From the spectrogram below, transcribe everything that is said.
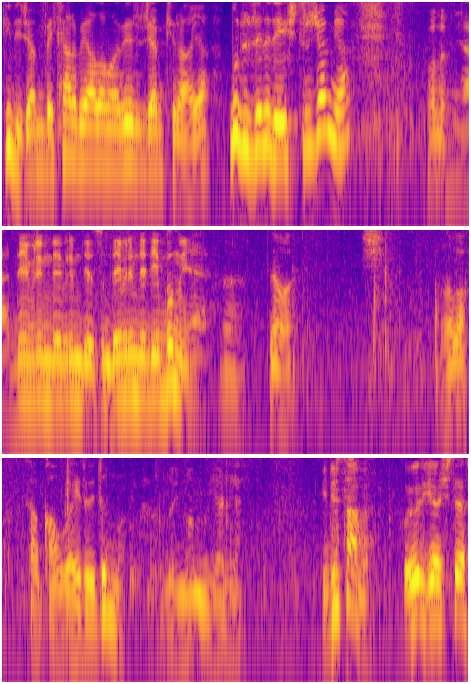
Gideceğim bekar bir adama vereceğim kiraya. Bu düzeni değiştireceğim ya. Oğlum ya devrim devrim diyorsun. Devrim dediği bu mu ya? Ha, ne var? Şş, bana bak sen kavgayı duydun mu? Duymam mı? Gel gel. İdris abi. Buyur gençler.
